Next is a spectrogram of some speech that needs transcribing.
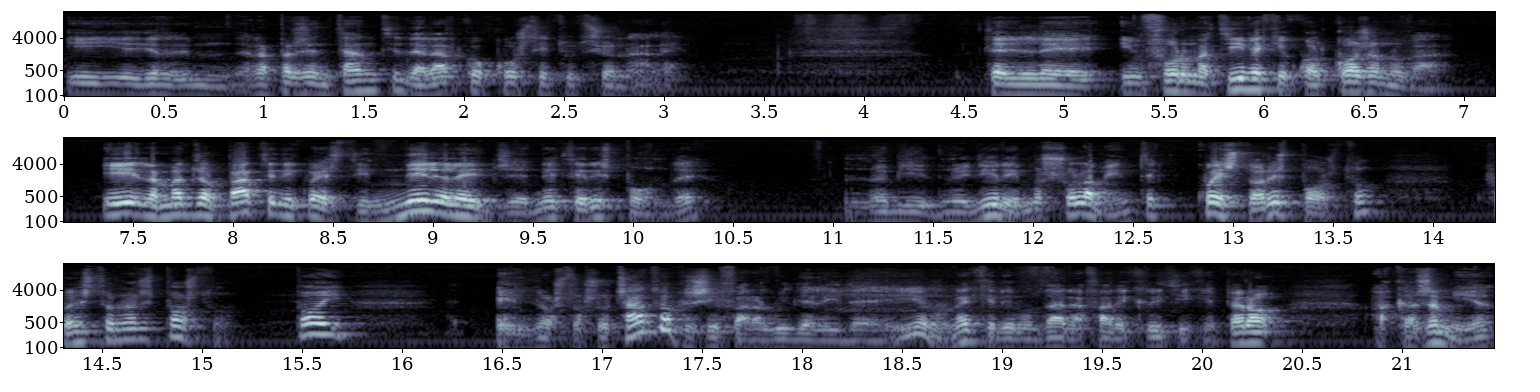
i rappresentanti dell'arco costituzionale delle informative che qualcosa non va e la maggior parte di questi né la legge né ti risponde, noi, noi diremo solamente questo ha risposto, questo non ha risposto. Poi è il nostro associato che si farà lui delle idee. Io non è che devo andare a fare critiche, però a casa mia,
